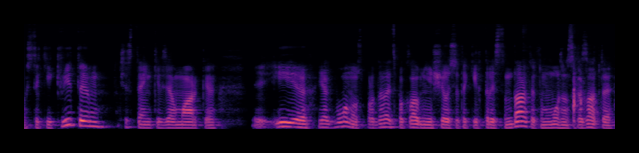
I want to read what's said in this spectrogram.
Ось такі квіти чистенькі взяв марки. І як бонус, продавець поклав мені ще ось таких три стандарти, тому можна сказати,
